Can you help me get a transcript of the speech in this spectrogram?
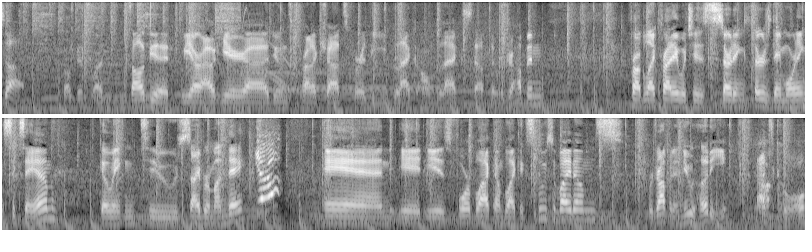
What's up? It's all good, bud. It's all good. We are out here uh, doing some product shots for the black on black stuff that we're dropping for our Black Friday, which is starting Thursday morning, 6 a.m., going to Cyber Monday. Yeah. And it is four black on black exclusive items. We're dropping a new hoodie. That's cool.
